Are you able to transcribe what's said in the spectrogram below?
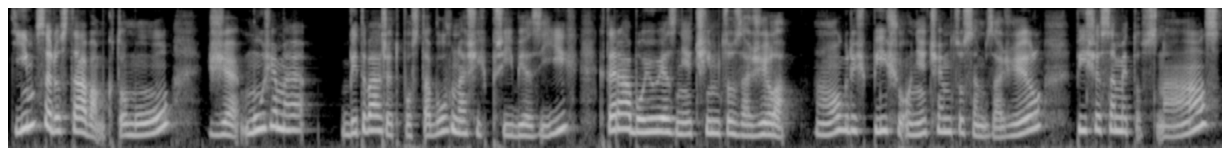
Tím se dostávám k tomu, že můžeme vytvářet postavu v našich příbězích, která bojuje s něčím, co zažila. No, když píšu o něčem, co jsem zažil, píše se mi to s nás,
